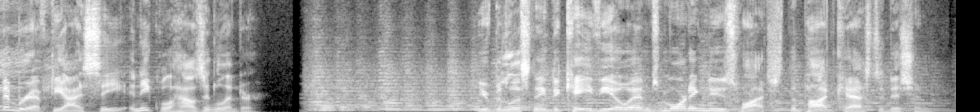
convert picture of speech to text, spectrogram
Member FDIC, an equal housing lender. You've been listening to KVOM's Morning News Watch, the podcast edition.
